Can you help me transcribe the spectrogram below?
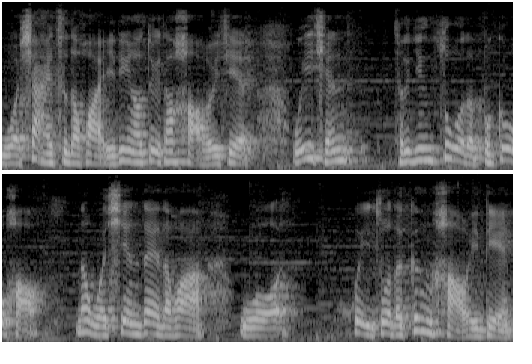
我下一次的话一定要对他好一些。我以前曾经做的不够好，那我现在的话我会做得更好一点。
